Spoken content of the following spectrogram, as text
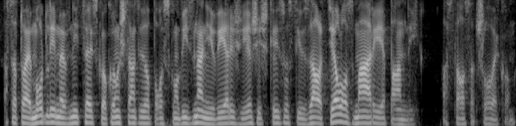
a sa to aj modlíme v nicejsko-konštantinopolskom vyznaní viery, že Ježiš Kristus si vzal telo z Márie Panny a stal sa človekom.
